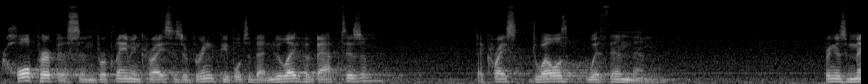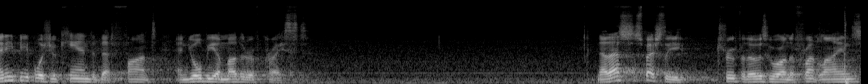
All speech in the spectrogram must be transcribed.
Our whole purpose in proclaiming Christ is to bring people to that new life of baptism, that Christ dwells within them. Bring as many people as you can to that font, and you'll be a mother of Christ. Now, that's especially true for those who are on the front lines,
